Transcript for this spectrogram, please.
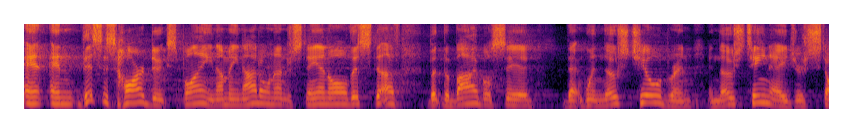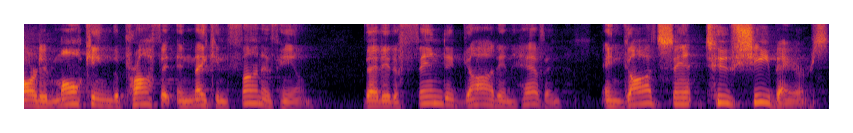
and, and this is hard to explain. I mean, I don't understand all this stuff, but the Bible said that when those children and those teenagers started mocking the prophet and making fun of him, that it offended God in heaven, and God sent two she bears.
